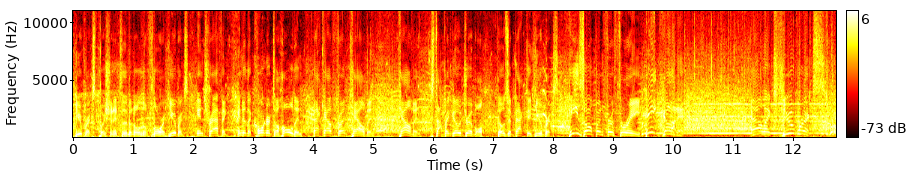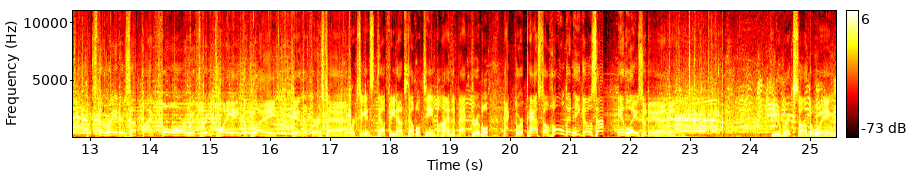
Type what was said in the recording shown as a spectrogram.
Huibregtse pushing it to the middle of the floor. Huibregtse in traffic, into the corner to Holden. Back out front, Calvin. Calvin, stop and go dribble. Throws it back to Huibregtse. He's open for three. He got it. Alex Huibregtse puts the Raiders up by four with 3.28 to play in the first half. Works against Duffy, now it's double team behind the back dribble. Backdoor pass to Holden, he goes up and lays it in. Huibregtse on the wing.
